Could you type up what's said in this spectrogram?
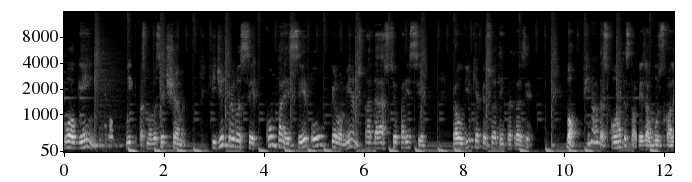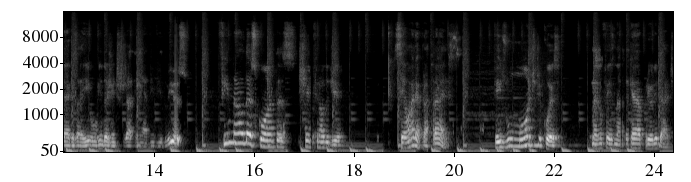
ou alguém muito próximo a você te chama, pedindo para você comparecer ou pelo menos para dar seu parecer, para ouvir o que a pessoa tem para trazer. Bom, final das contas, talvez alguns dos colegas aí ouvindo a gente já tenha vivido isso. Final das contas, chega o final do dia. Você olha para trás, fez um monte de coisa, mas não fez nada que é a prioridade.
